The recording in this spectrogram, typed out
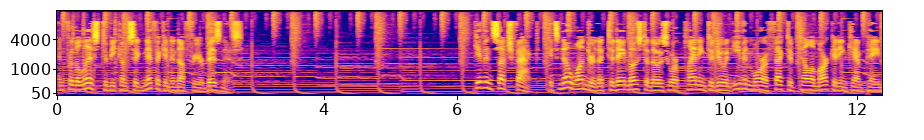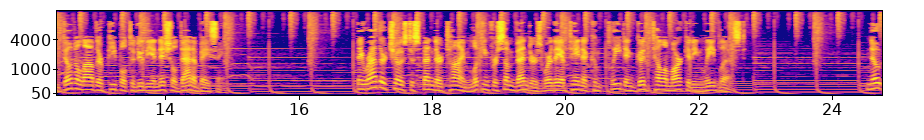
and for the list to become significant enough for your business. Given such fact, it's no wonder that today most of those who are planning to do an even more effective telemarketing campaign don't allow their people to do the initial databasing. They rather chose to spend their time looking for some vendors where they obtain a complete and good telemarketing lead list. Note,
